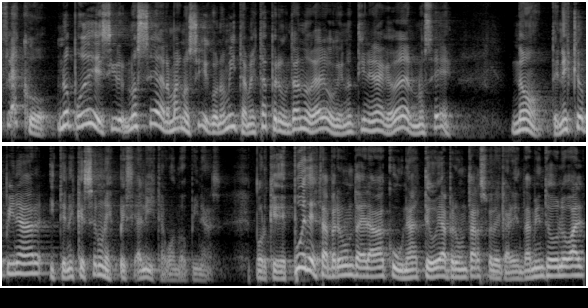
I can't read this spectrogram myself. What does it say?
Flaco, no podés decir, no sé, hermano, soy economista, me estás preguntando de algo que no tiene nada que ver, no sé. No, tenés que opinar y tenés que ser un especialista cuando opinás. Porque después de esta pregunta de la vacuna, te voy a preguntar sobre el calentamiento global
